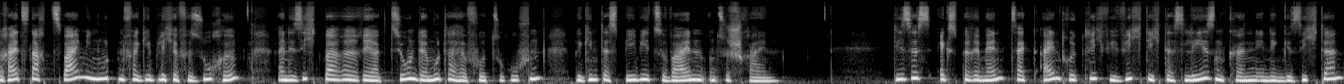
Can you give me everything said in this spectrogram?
Bereits nach zwei Minuten vergeblicher Versuche, eine sichtbare Reaktion der Mutter hervorzurufen, beginnt das Baby zu weinen und zu schreien. Dieses Experiment zeigt eindrücklich, wie wichtig das Lesen können in den Gesichtern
